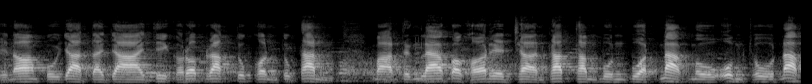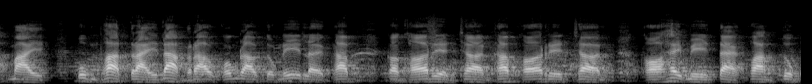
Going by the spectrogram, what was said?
พี่น้องปู่ย่าตายายที่เคารพรักทุกคนทุกท่าน มาถึงแล้วก็ขอเรียนเชิญครับทำบุญบวชนาคหมู่อุ้มชูนาคใหม่อุ้มผ้าไตรนาคเราของเราตรงนี้เลยครับ ก็ขอเรียนเชิญครับ ขอเรียนเชิญ ขอให้มีแต่ความสุข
